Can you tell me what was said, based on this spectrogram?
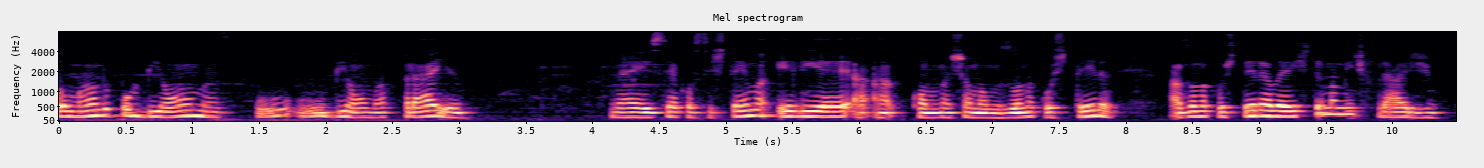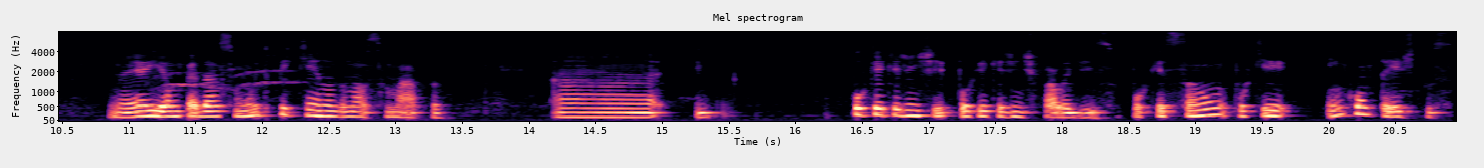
tomando por biomas o, o bioma praia, né, esse ecossistema, ele é, a, a, como nós chamamos, zona costeira, a zona costeira ela é extremamente frágil, né, e é um pedaço muito pequeno do nosso mapa. Ah, por que, que, a gente, por que, que a gente fala disso? Porque são, porque em contextos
